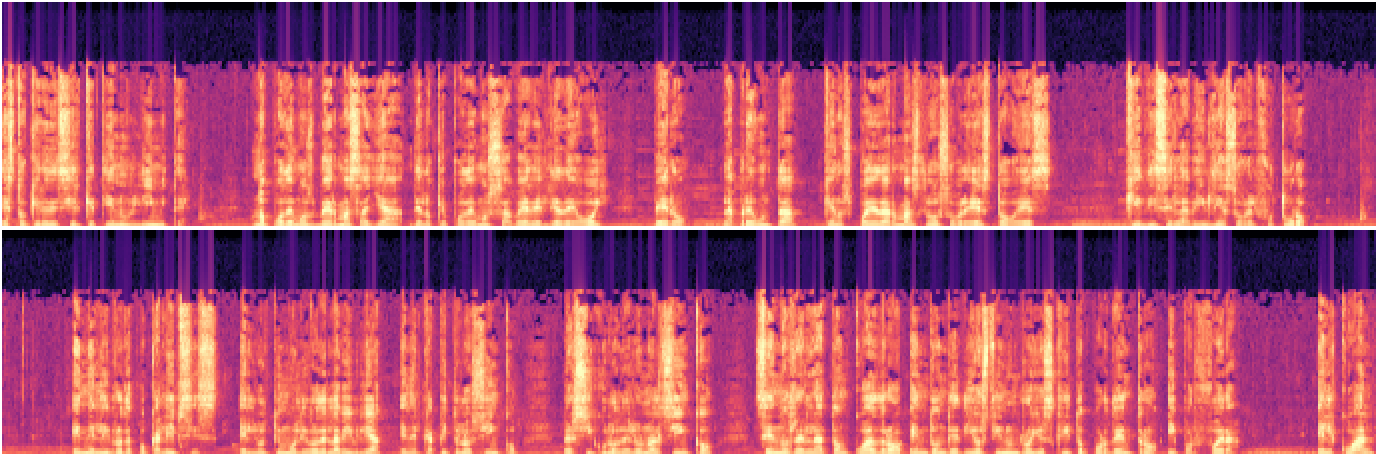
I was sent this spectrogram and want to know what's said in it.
Esto quiere decir que tiene un límite. No podemos ver más allá de lo que podemos saber el día de hoy, pero la pregunta que nos puede dar más luz sobre esto es, ¿qué dice la Biblia sobre el futuro? En el libro de Apocalipsis, el último libro de la Biblia, en el capítulo 5, versículo del 1 al 5, se nos relata un cuadro en donde Dios tiene un rollo escrito por dentro y por fuera, el cual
